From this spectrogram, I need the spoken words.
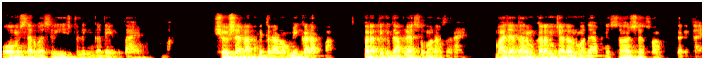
ओम सर्व श्री इष्टलिंग देवताय नमः. मित्रांनो मी कडप्पा. परत एकदा आपल्यासमोर हजर आहे. माझ्या धर्म चॅनल आपले सहर्ष स्वागत करीत आहे.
